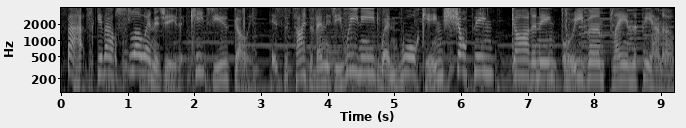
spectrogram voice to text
Fats give out slow energy that keeps you going. It's the type of energy we need when walking, shopping, gardening, or even playing the piano.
